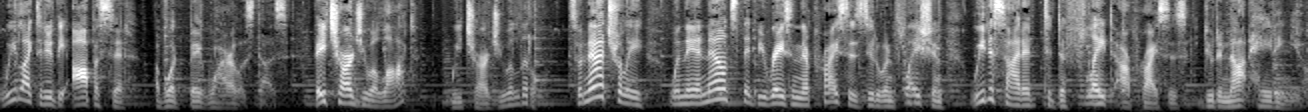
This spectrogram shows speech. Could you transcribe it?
we like to do the opposite of what Big Wireless does. They charge you a lot, we charge you a little. So naturally, when they announced they'd be raising their prices due to inflation, we decided to deflate our prices due to not hating you.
